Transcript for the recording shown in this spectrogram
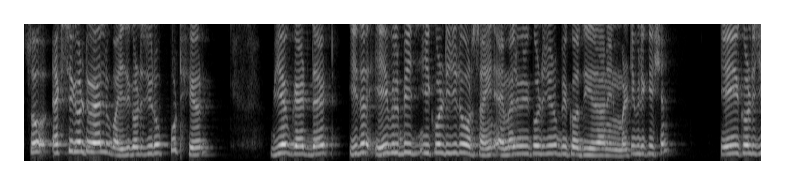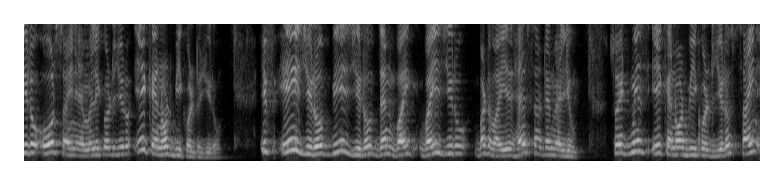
So x equal to L, y is equal to 0. Put here we have get that either a will be equal to 0 or sine ml will be equal to 0 because these are in multiplication a equal to 0 or sine ml equal to 0 a cannot be equal to 0 if a is 0 b is 0 then y, y is 0 but y has certain value. So it means a cannot be equal to 0 sine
